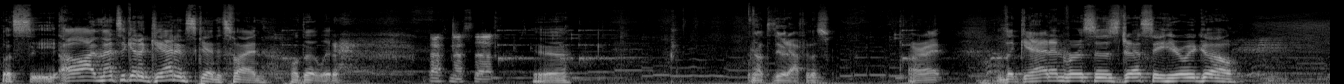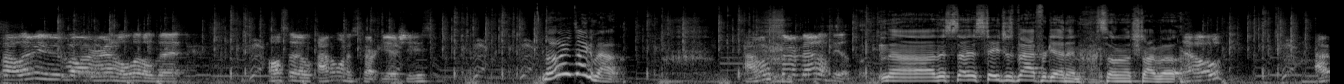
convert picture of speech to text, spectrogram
Let's see. Oh, I meant to get a Ganon skin. It's fine. We'll do it later. That's messed up. Yeah. I'll to do it after this. All right. The Ganon versus Jesse. Here we go. Well, let me move on around a little bit. Also, I don't want to start Yoshi's. No, what are you talking about? I want to start Battlefield. No, this, uh, this stage is bad for Ganon. That's not much to talk about. No. I,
